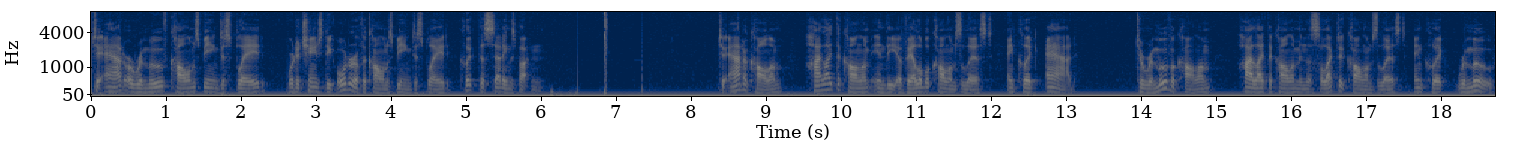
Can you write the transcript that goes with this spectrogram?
To add or remove columns being displayed, or to change the order of the columns being displayed, click the Settings button. To add a column, highlight the column in the Available Columns list and click Add. To remove a column, highlight the column in the Selected Columns list and click Remove.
